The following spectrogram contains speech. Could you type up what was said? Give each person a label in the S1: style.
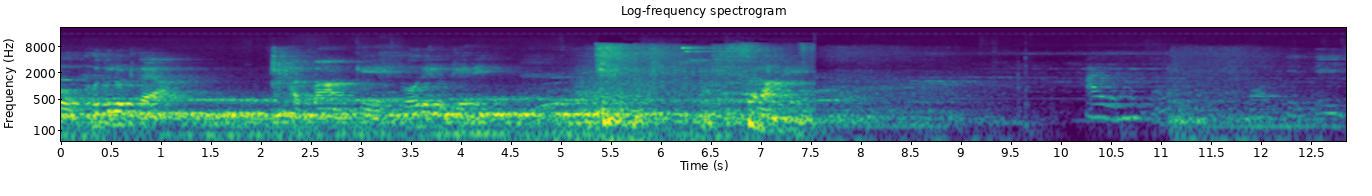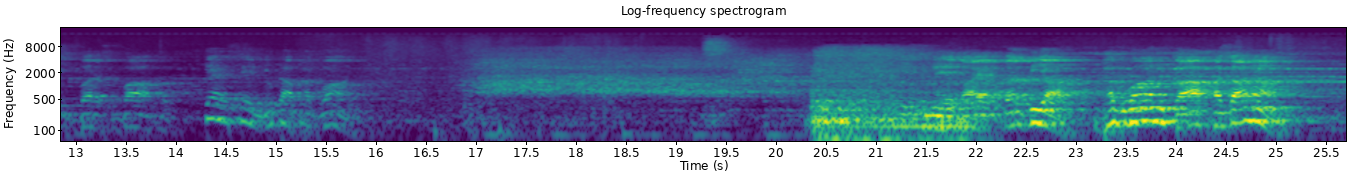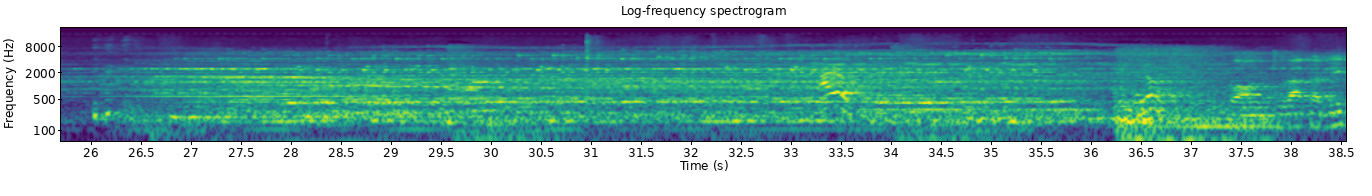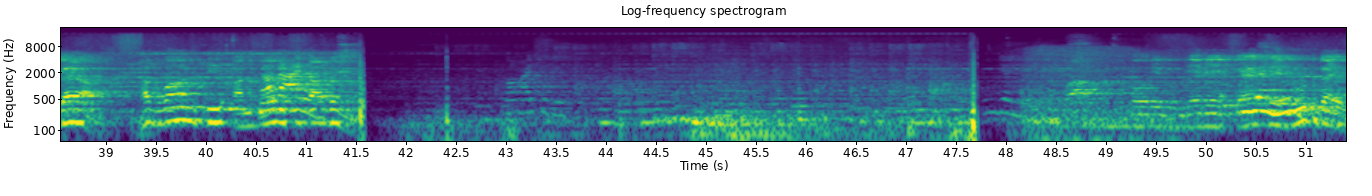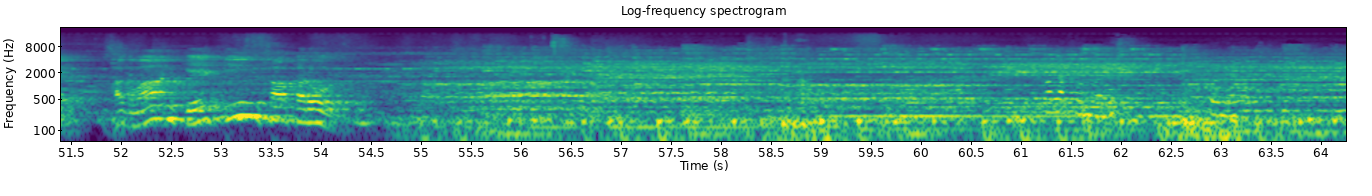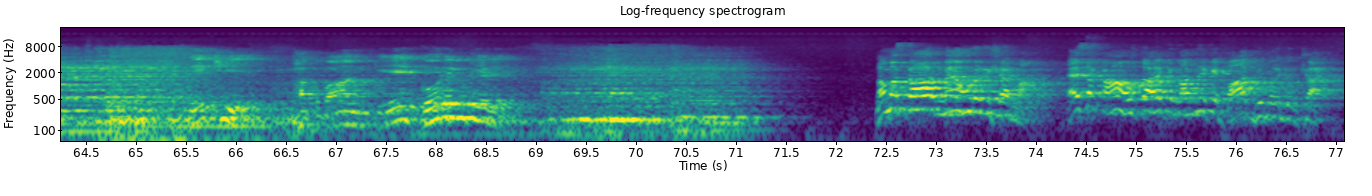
S1: वो खुद लुट गया। भगवान के गोरे लुटेरे। सलाम है। मौत के तेईस बरस बाद कैसे लुटा भगवान? इसने गायब कर दिया भगवान का खजाना। चुरा कर ले गया। भगवान की अनमोल। किताबें। भगवान के तीन सौ करोड़।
